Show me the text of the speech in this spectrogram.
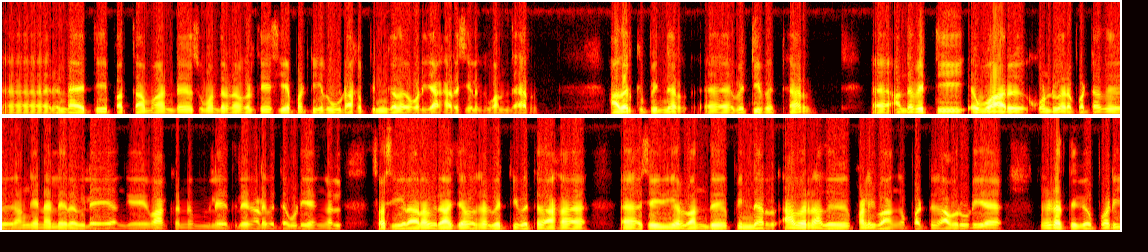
அஹ், ரெண்டாயிரத்தி பத்தாம் ஆண்டு சுமந்திரன் அவர்கள் தேசிய பட்டியல் ஊடாக பின்கத வழியாக அரசியலுக்கு வந்தார். அதற்கு பின்னர் அஹ், வெற்றி பெற்றார். அஹ், அந்த வெற்றி எவ்வாறு கொண்டு வரப்பட்டது? அங்கே நள்ளிரவிலே அங்கே வாக்கெண்ணும் நிலையத்திலே நடைபெற்ற விடயங்கள் சசிகலா ரவிராஜ் அவர்கள் வெற்றி பெற்றதாக செய்திகள் வந்து பின்னர் அவர் அது பழிவாங்கப்பட்டு அவருடைய இடத்துக்கு எப்படி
